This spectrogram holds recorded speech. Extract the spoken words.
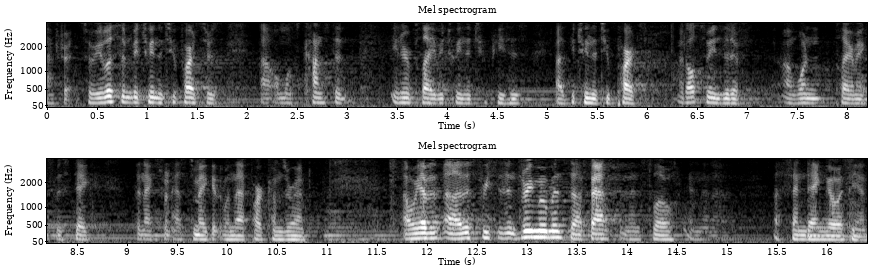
after it. So if you listen between the two parts, there's uh, almost constant interplay between the two pieces, between the two parts. It also means that if one player makes a mistake, the next one has to make it when that part comes around. Uh, we have uh, this piece is in three movements: uh, fast and then slow, and then a fandango at the end.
